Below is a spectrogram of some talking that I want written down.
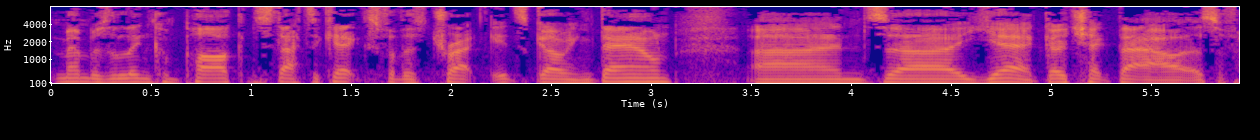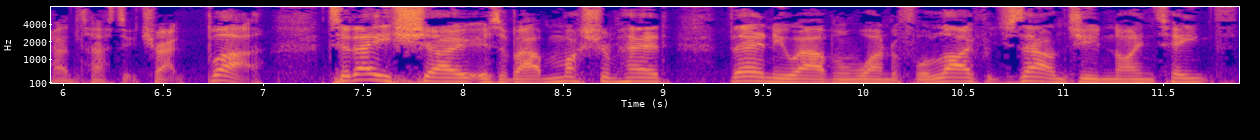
members of Linkin Park and Static X for the track "It's Going Down," and uh, yeah, go check that out. It's a fantastic track. But today's show is about Mushroomhead, their new album "Wonderful Life," which is out on June nineteenth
